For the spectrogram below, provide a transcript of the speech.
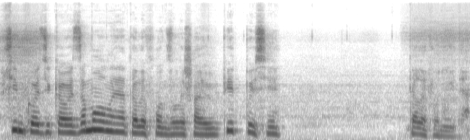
Всім, кого цікавить замовлення, телефон залишаю у підписі. Телефонуйте.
